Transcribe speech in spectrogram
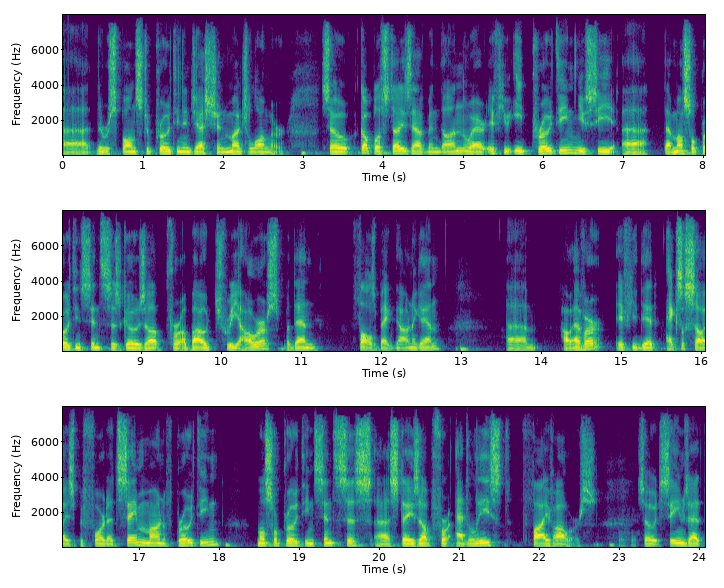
uh, the response to protein ingestion much longer. So a couple of studies have been done where if you eat protein, you see uh, that muscle protein synthesis goes up for about three hours, but then falls back down again. Um, however, if you did exercise before that same amount of protein, muscle protein synthesis uh, stays up for at least five hours. So it seems that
